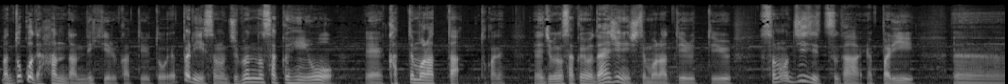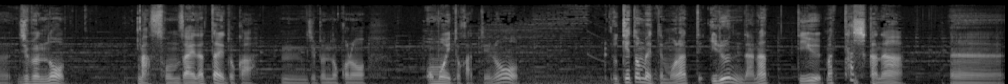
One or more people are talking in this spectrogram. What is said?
まあ、どこで判断できているかっていうとやっぱりその自分の作品をえー、買ってもらったとかね、えー、自分の作品を大事にしてもらっているっていうその事実がやっぱりうん自分の、まあ、存在だったりとか、うん、自分のこの思いとかっていうのを受け止めてもらっているんだなっていう、まあ、確かなうん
